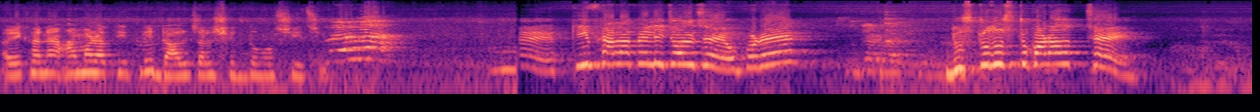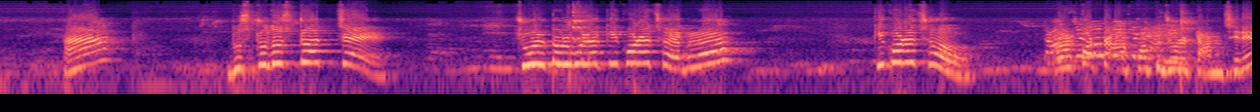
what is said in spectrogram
আর এখানে আমার আর তিতলি ডাল চাল সিদ্ধ বসিয়েছি। কি ফেলাফেলি চলছে উপরে দুষ্টু দুষ্টু করা হচ্ছে। হ্যাঁ? দুষ্টু দুষ্টু হচ্ছে? চুল টুলগুলো কি করেছ এগুলো? কি করেছ? আবার কত কত জোরে টানছে রে।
